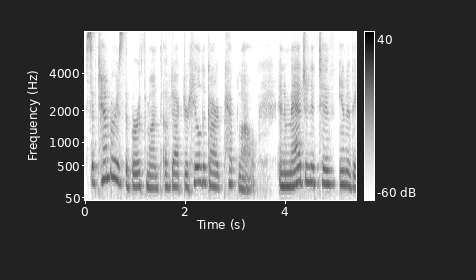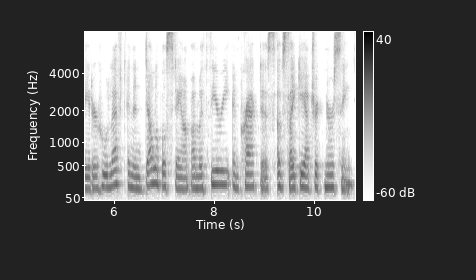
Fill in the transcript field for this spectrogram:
September is the birth month of Dr. Hildegard Peplau, an imaginative innovator who left an indelible stamp on the theory and practice of psychiatric nursing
